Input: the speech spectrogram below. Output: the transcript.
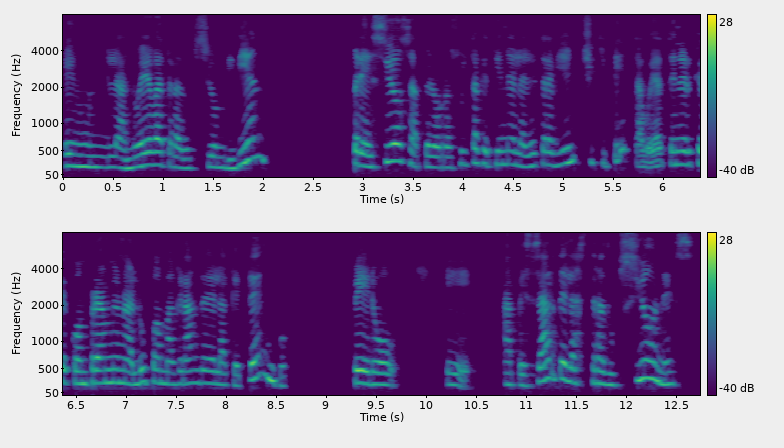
en la nueva traducción viviente preciosa, pero resulta que tiene la letra bien chiquitita. Voy a tener que comprarme una lupa más grande de la que tengo. Pero eh, a pesar de las traducciones,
